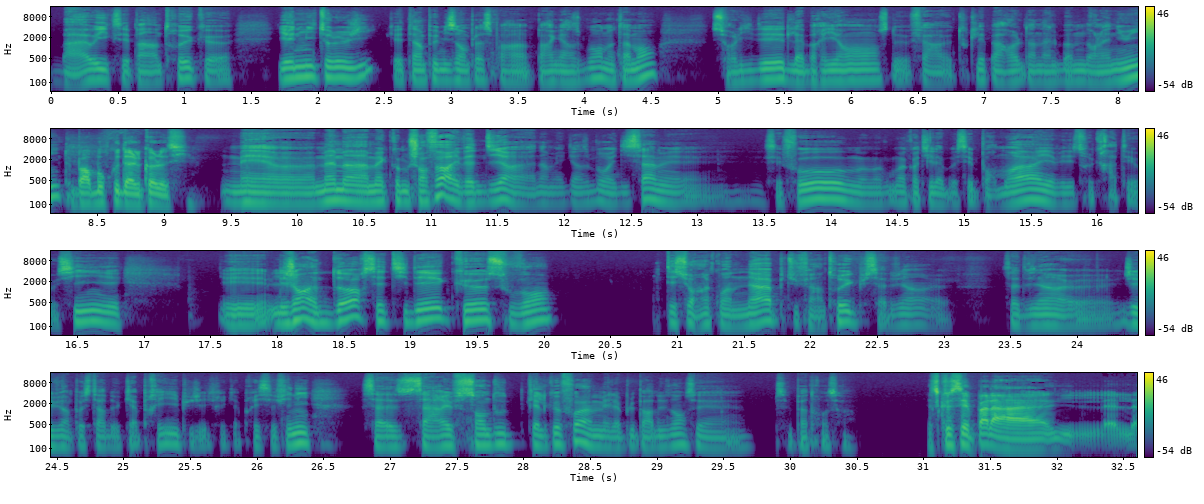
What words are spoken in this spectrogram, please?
bah oui, que c'est pas un truc. Il y a une mythologie qui a été un peu mise en place par, par Gainsbourg notamment sur l'idée de la brillance, de faire euh, toutes les paroles d'un album dans la nuit. Tu bois beaucoup d'alcool aussi. Mais euh, même un mec comme Chamfort, il va te dire euh, Non, mais Gainsbourg, il dit ça, mais c'est faux. Moi, quand il a bossé pour moi, il y avait des trucs ratés aussi. Et, et les gens adorent cette idée que souvent, tu es sur un coin de nappe, tu fais un truc, puis ça devient. euh, ça devient euh, j'ai vu un poster de Capri, puis j'ai écrit Capri, c'est fini. Ça, ça arrive sans doute quelques fois, mais la plupart du temps, c'est pas trop ça. Est-ce que c'est pas la,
